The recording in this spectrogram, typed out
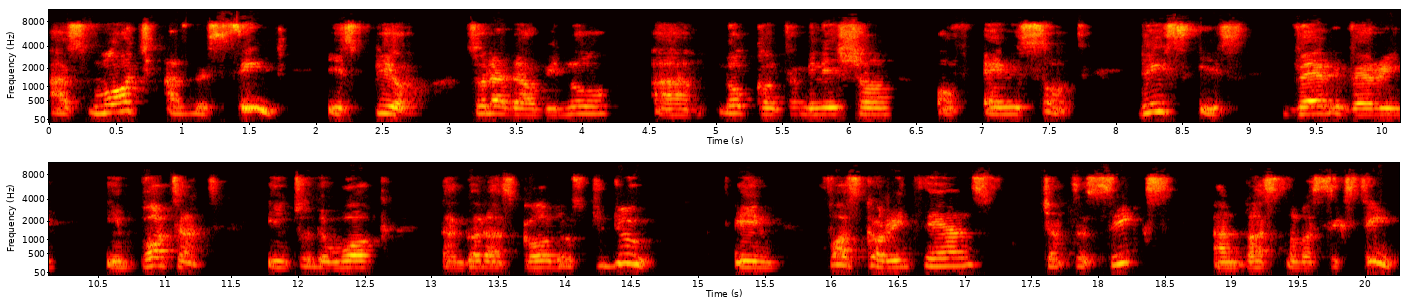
as much as the seed is pure, so that there will be no um, no contamination of any sort. This is very, very important into the work that God has called us to do. In First Corinthians chapter 6 and verse number 16,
